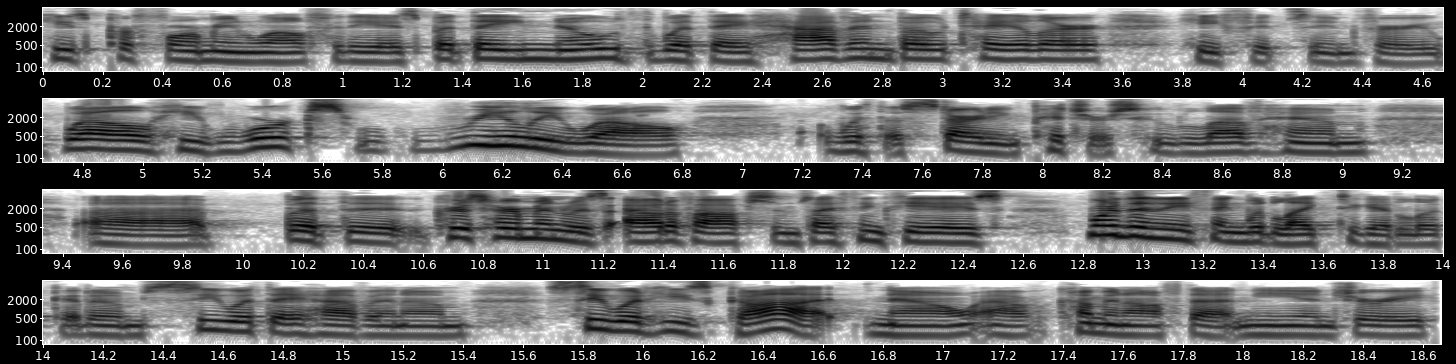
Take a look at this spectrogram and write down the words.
he's performing well for the A's. But they know what they have in Beau Taylor. He fits in very well. He works really well with the starting pitchers who love him. Uh, but the Chris Herrmann was out of options. I think the A's more than anything would like to get a look at him, see what they have in him, see what he's got now coming off that knee injury,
